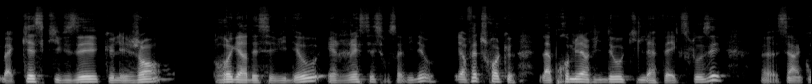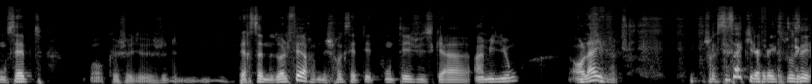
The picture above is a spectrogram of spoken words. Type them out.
bah, qu'est-ce qui faisait que les gens regardaient ses vidéos et restaient sur sa vidéo. Et en fait, je crois que la première vidéo qui l'a fait exploser, c'est un concept que je, personne ne doit le faire, mais je crois que c'était de compter jusqu'à un million en live. je crois que c'est ça qui l'a fait exploser.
